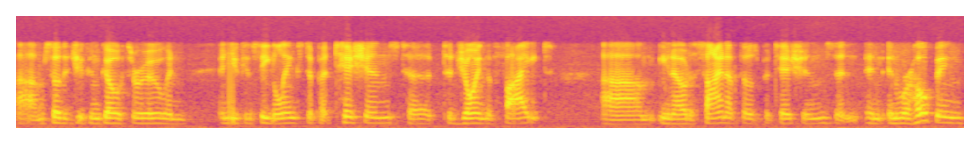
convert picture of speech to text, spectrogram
um, so that you can go through and, and you can see links to petitions to, to join the fight. Um, you know, to sign up those petitions, and, and, and we're hoping,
